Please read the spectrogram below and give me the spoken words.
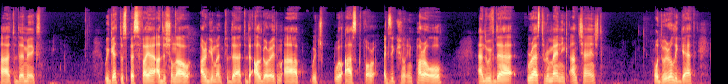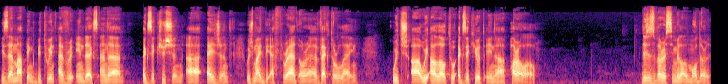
uh, to the mix, we get to specify an additional argument to the, to the algorithm, uh, which will ask for execution in parallel. And with the rest remaining unchanged, what we really get is a mapping between every index and an execution uh, agent, which might be a thread or a vector lane, which uh, we allow to execute in parallel. This is a very similar model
